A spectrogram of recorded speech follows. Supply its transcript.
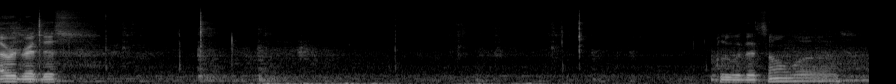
I regret this. Clue what that song was.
